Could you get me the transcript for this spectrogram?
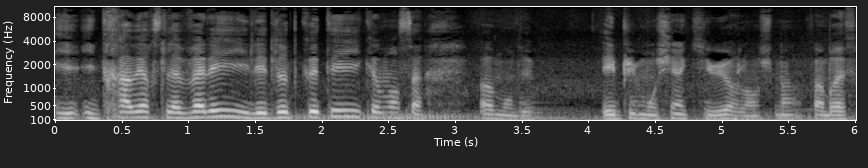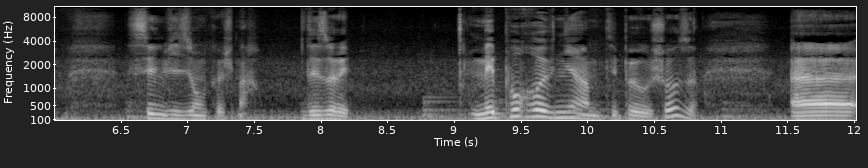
Il, traverse la vallée, il est de l'autre côté, il commence à... Oh mon dieu. Et puis mon chien qui hurle en chemin. Enfin bref, c'est une vision de cauchemar. Désolé. Mais pour revenir un petit peu aux choses, euh,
